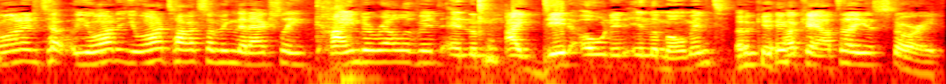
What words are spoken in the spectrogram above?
You want to you want to you want to talk something that actually kind of relevant, and the, I did own it in the moment. Okay. Okay, I'll tell you a story.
